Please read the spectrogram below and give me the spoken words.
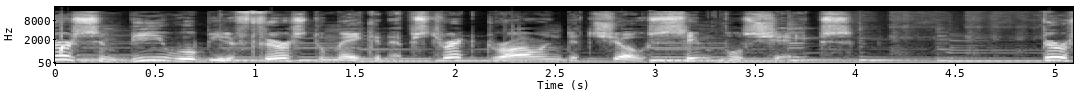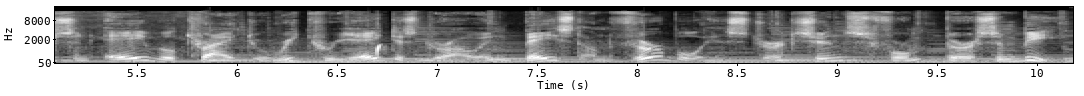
Person B will be the first to make an abstract drawing that shows simple shapes. Person A will try to recreate this drawing based on verbal instructions from person B.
